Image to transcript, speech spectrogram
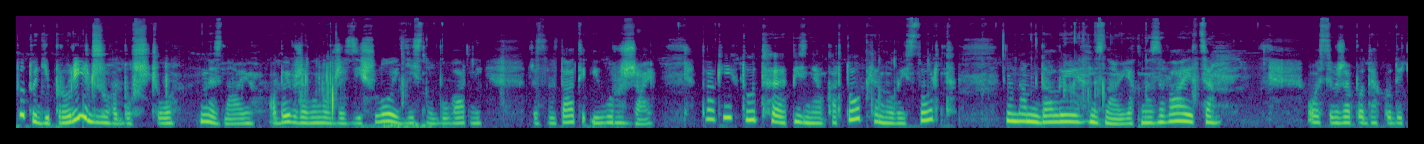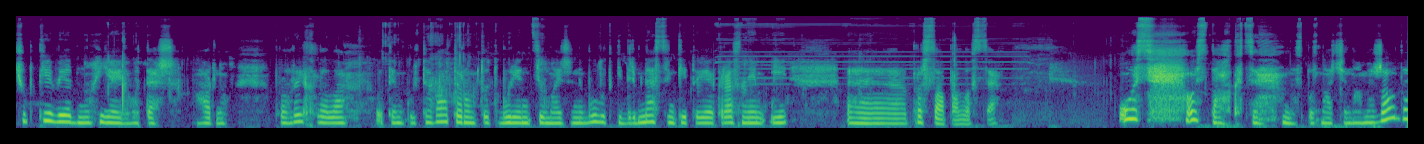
то тоді проріджу або що, не знаю, аби вже воно вже зійшло і дійсно був гарний результат і урожай. Так, і тут е, пізня картопля, новий сорт нам дали, не знаю, як називається. Ось вже подекуди чубки видно. Я його теж гарно прорихлила тим культиватором. Тут бур'янцю майже не було, такі дрібнесенькі, то я якраз ним і е, просапала все. Ось, ось так. Це у нас позначена межа, де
